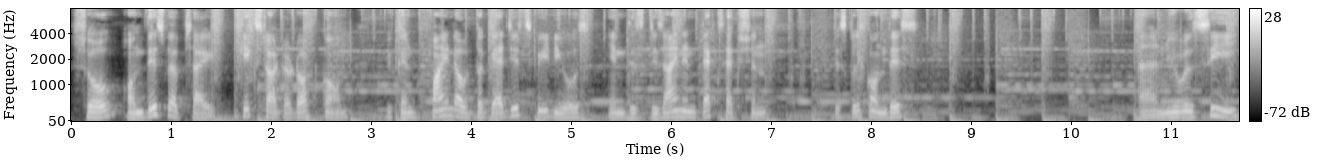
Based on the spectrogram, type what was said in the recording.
So on this website kickstarter.com you can find out the gadgets videos in this design and tech section. Just click on this and you will see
